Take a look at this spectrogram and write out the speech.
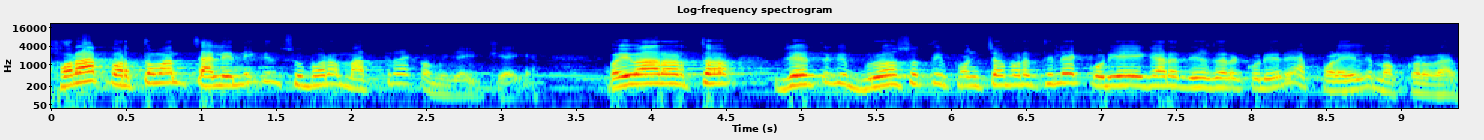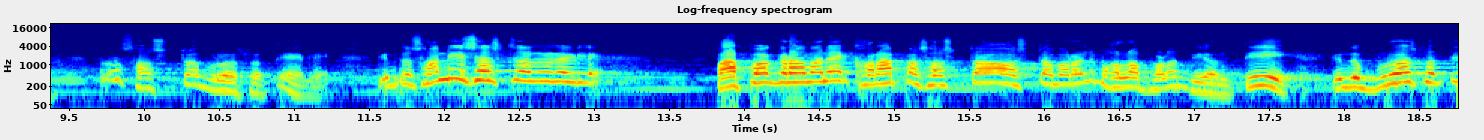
ଖରାପ ବର୍ତ୍ତମାନ ଚାଲିନି କିନ୍ତୁ ଶୁଭର ମାତ୍ରା କମିଯାଇଛି ଆଜ୍ଞା। କହିବାର ଅର୍ଥ ଯେହେତୁ କି ବୃହସ୍ପତି ପଞ୍ଚମରେ ଥିଲେ କୋଡ଼ିଏ ଏଗାର ଦୁଇ ହଜାର କୋଡ଼ିଏରେ ପଳେଇଲେ ମକର ରାଶି। ତେଣୁ ଷଷ୍ଠ ବୃହସ୍ପତି ହେଲେ। କିନ୍ତୁ ଶନି ଷଷ୍ଠରେ ରହିଲେ। ପାପ ଗ୍ରହ ମାନେ ଖରାପ ଷଷ୍ଠ ଅଷ୍ଟମ ରହିଲେ ଭଲ ଫଳ ଦିଅନ୍ତି। କିନ୍ତୁ ବୃହସ୍ପତି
